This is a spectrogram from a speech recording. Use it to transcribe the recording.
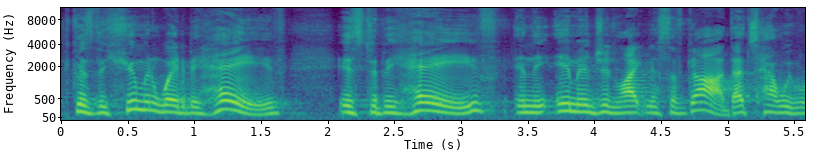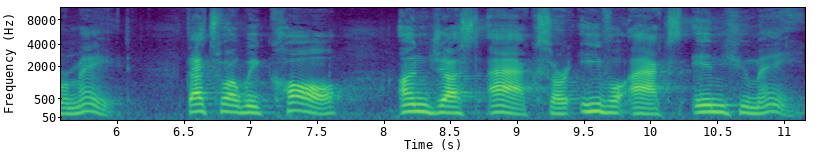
Because the human way to behave is to behave in the image and likeness of God. That's how we were made. That's why we call unjust acts or evil acts inhumane,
